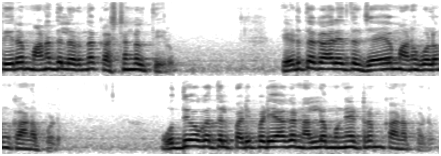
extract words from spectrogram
தீர மனதில் இருந்த கஷ்டங்கள் தீரும். எடுத்த காரியத்தில் ஜெயம் அனுகூலம் காணப்படும். உத்தியோகத்தில் படிப்படியாக நல்ல முன்னேற்றம் காணப்படும்.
